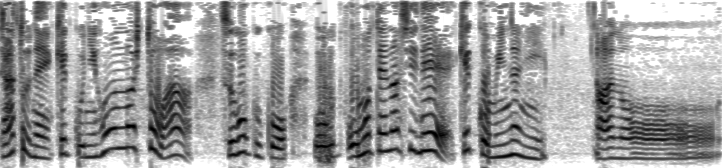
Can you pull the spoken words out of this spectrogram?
で、あとね、結構日本の人は、すごくこう、お、おもてなしで、結構みんなに、あの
